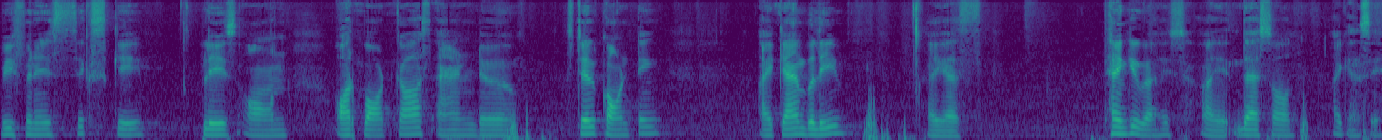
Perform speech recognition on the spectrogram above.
we finished 6k plays on our podcast and uh, still counting. I can't believe i guess. Thank you guys. I that's all i can say.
